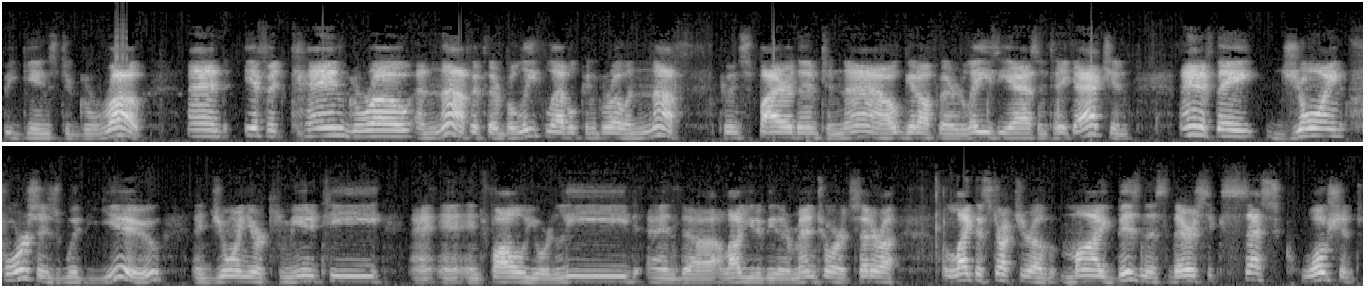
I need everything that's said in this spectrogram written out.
begins to grow. And if it can grow enough, if their belief level can grow enough to inspire them to now get off their lazy ass and take action, and if they join forces with you and join your community and, and, and follow your lead and uh, allow you to be their mentor, etc., like the structure of my business, their success quotient,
